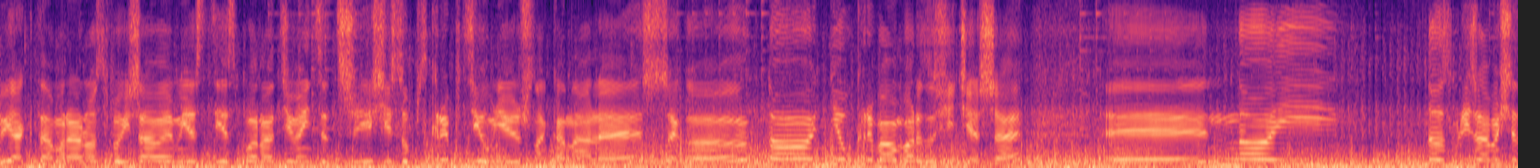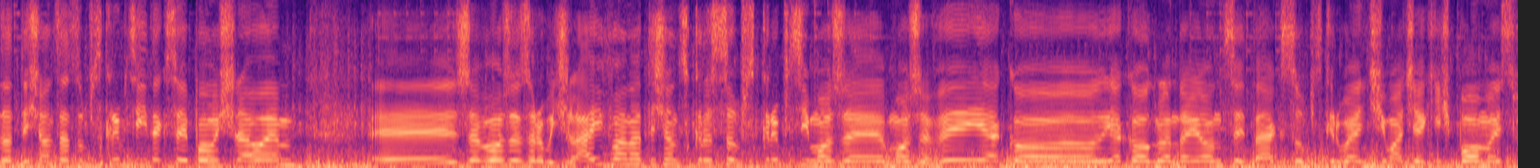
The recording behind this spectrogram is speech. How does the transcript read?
jak tam rano spojrzałem, jest, jest ponad 930 subskrypcji u mnie już na kanale, z czego no nie ukrywam, bardzo się cieszę. E, No i no zbliżamy się do 1000 subskrypcji i tak sobie pomyślałem, że może zrobić live'a na 1000 skry- subskrypcji, może, może wy jako, jako oglądający, tak, subskrybenci macie jakiś pomysł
